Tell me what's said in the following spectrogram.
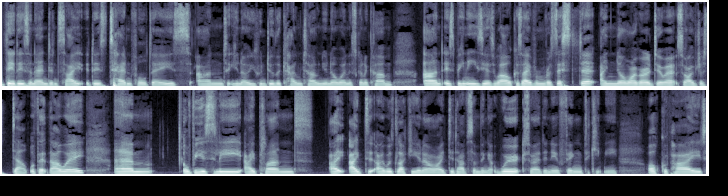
there is an end in sight. It is 10 full days, and you know, you can do the countdown, you know when it's going to come. And it's been easy as well because I haven't resisted it. I know I got to do it, so I've just dealt with it that way. Um, obviously, I planned. I, I, I was lucky, you know, I did have something at work, so I had a new thing to keep me occupied.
